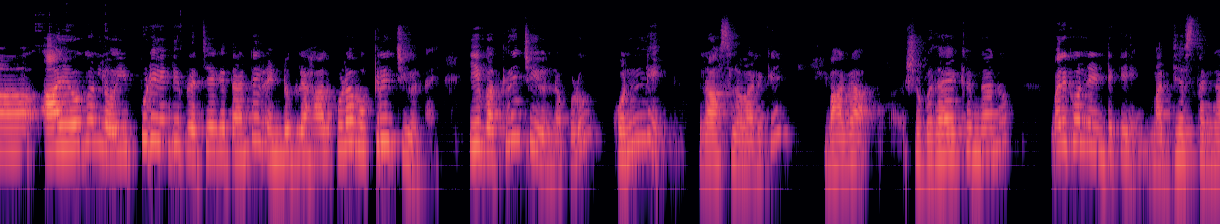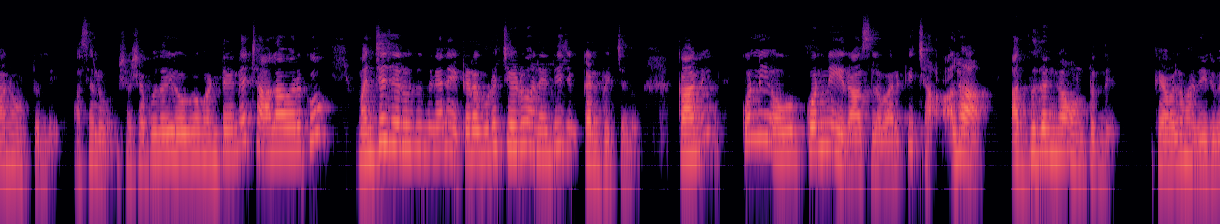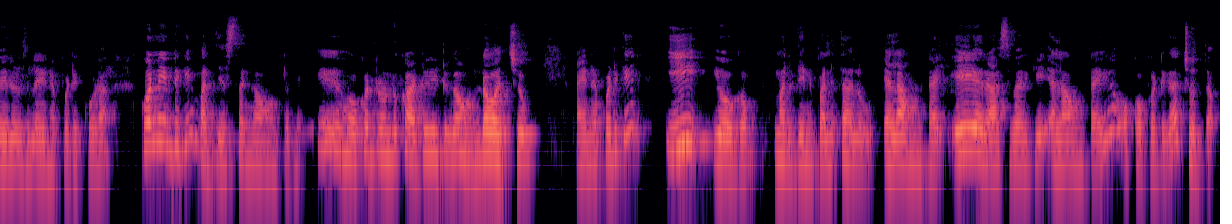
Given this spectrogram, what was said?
ఆ యోగంలో ఇప్పుడు ఏంటి ప్రత్యేకత అంటే రెండు గ్రహాలు కూడా వక్రించి ఉన్నాయి. ఈ వక్రించి ఉన్నప్పుడు కొన్ని రాసుల వారికి బాగా శుభదాయకంగాను మరికొన్నింటికి మధ్యస్థంగాను ఉంటుంది. అసలు శశబుధ యోగం అంటేనే చాలా వరకు మంచి జరుగుతుంది కానీ ఎక్కడ కూడా చెడు అనేది కనిపించదు. కానీ కొన్ని కొన్ని రాసుల వారికి చాలా అద్భుతంగా ఉంటుంది. కేవలం అది ఇరవై రోజులు అయినప్పటికీ కూడా కొన్నింటికి మధ్యస్థంగా ఉంటుంది. ఈ ఒకటి రెండుకు అటు ఇటుగా ఉండవచ్చు. అయినప్పటికీ ఈ యోగం మరి దీని ఫలితాలు ఎలా ఉంటాయి? ఏ రాశి వారికి ఎలా ఉంటాయో ఒక్కొక్కటిగా చూద్దాం.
